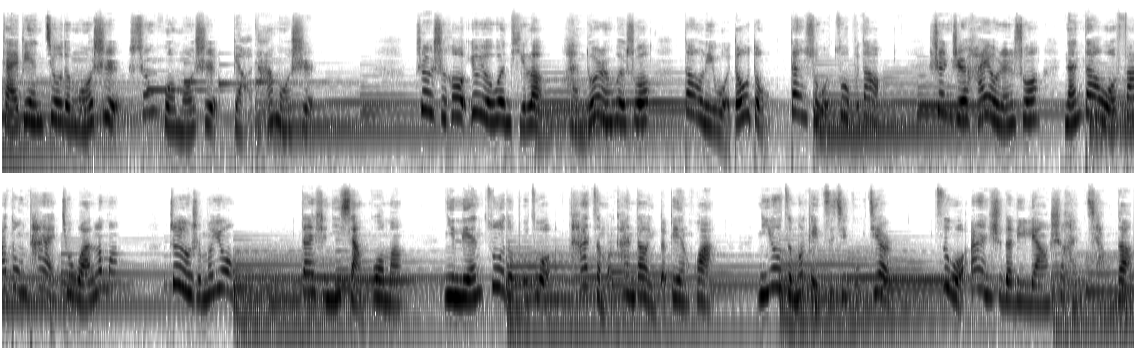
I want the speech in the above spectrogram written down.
改变旧的模式、生活模式、表达模式。这时候又有问题了，很多人会说：“道理我都懂，但是我做不到。”甚至还有人说：“难道我发动态就完了吗？这有什么用？”但是你想过吗？你连做都不做，他怎么看到你的变化？你又怎么给自己鼓劲儿？自我暗示的力量是很强的。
